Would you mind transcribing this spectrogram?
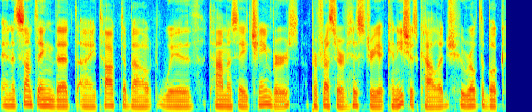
And it's something that I talked about with Thomas A. Chambers, a professor of history at Canisius College, who wrote the book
